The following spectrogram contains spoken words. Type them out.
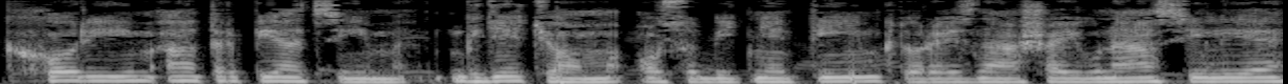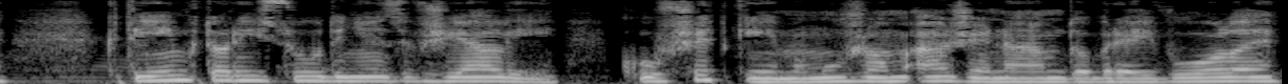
k chorým a trpiacim, k deťom, osobitne tým, ktoré znášajú násilie, k tým, ktorí sú dnes v žiali, ku všetkým mužom a ženám dobrej vôle,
